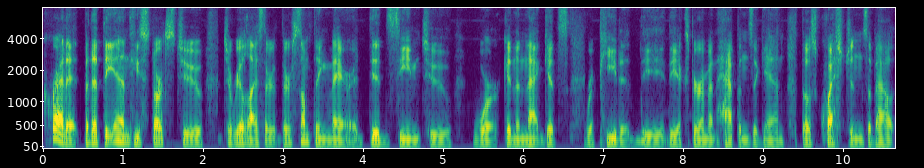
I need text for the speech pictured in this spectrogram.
credit, but at the end he starts to to realize there, there's something there. It did seem to work. And then that gets repeated. The the experiment happens again. Those questions about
